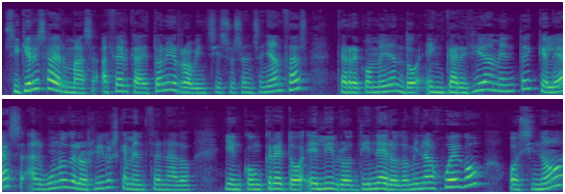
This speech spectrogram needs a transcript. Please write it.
Si quieres saber más acerca de Tony Robbins y sus enseñanzas, te recomiendo encarecidamente que leas alguno de los libros que he mencionado, y en concreto el libro Dinero domina el juego o si no,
